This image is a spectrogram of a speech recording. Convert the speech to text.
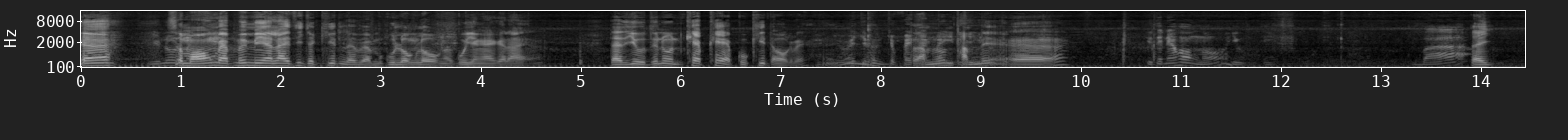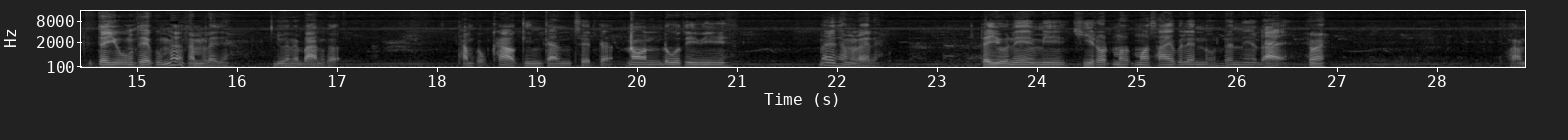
ใช่ไหมอยู่นู่น สมองแบบไม่มีอะไรที่จะคิดเลยแบบกูโล่งๆอะกูยังไงก็ได้ แต่อยู่ที่นู่นแคบๆกูคิดออกเลยไม่จะจะไปทำนู่นทำนี่เออ อยู่แต่ในห้องเนาะอยู่ที่บ้าแต่แต่อยู่กรุงเทพกูไม่ได้ทำอะไรเนี่ยอยู่ในบ้านก็ทำกับข้าวกินกันเสร็จก็นอนดูทีวี ไม่ได้ทำอะไรเลยแต่อยู่นี่มีขี่รถมอมอไซค์ไปเล่นนู้นเล่นนี่ได้ใช่ไหม ความ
